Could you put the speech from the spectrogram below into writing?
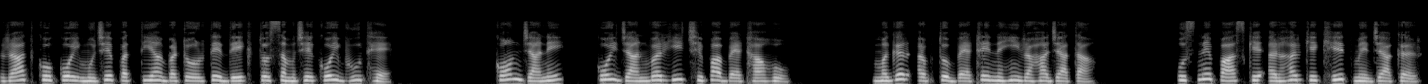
रात को कोई मुझे पत्तियाँ बटोरते देख तो समझे कोई भूत है। कौन जाने कोई जानवर ही छिपा बैठा हो। मगर अब तो बैठे नहीं रहा जाता। उसने पास के अरहर के खेत में जाकर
